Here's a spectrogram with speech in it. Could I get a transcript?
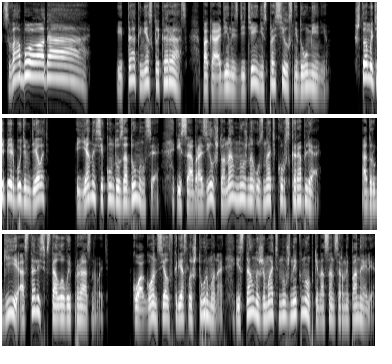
«Свобода!» И так несколько раз, пока один из детей не спросил с недоумением. «Что мы теперь будем делать?» Я на секунду задумался и сообразил, что нам нужно узнать курс корабля. А другие остались в столовой праздновать. Куагон сел в кресло штурмана и стал нажимать нужные кнопки на сенсорной панели.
